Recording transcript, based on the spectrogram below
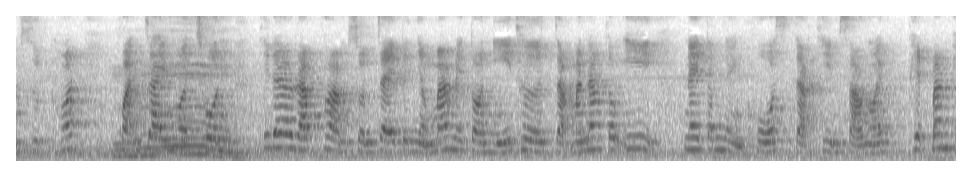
ำสุดฮอตขวัญใจมวลชนที่ได้รับความสนใจเป็นอย่างมากในตอนนี้ เธอจะมานั่งเก้าอี้ ในตำแหน่งโค้ชจากทีมสาวน้อยเพชรบ้านแพ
